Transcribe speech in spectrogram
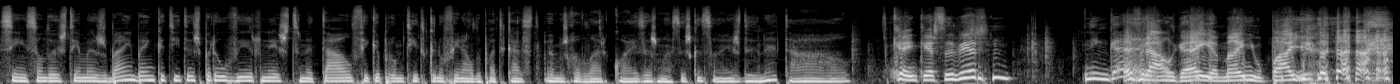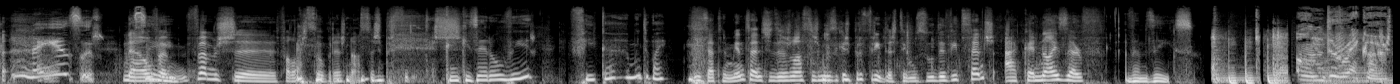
Sim, são dois temas bem, bem catitas para ouvir neste Natal. Fica prometido que no final do podcast vamos revelar quais as nossas canções de Natal. Quem quer saber? Ninguém! Haverá alguém, a mãe, o pai? Nem esses! Não, Sim. vamos, vamos, eh, falar sobre as nossas preferidas. Quem quiser ouvir, fica muito bem. Exatamente, antes das nossas músicas preferidas, temos o David Santos, Noise Earth. Vamos a isso. On the record.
